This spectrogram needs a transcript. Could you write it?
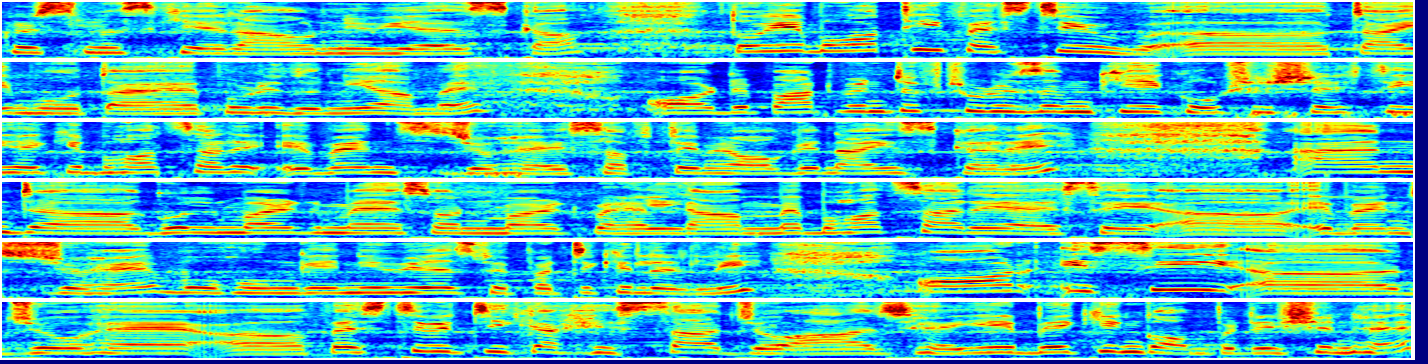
क्रिसमस के अराउंड न्यू ईयर्स का तो ये बहुत ही फेस्टिव टाइम होता है पूरी दुनिया में। और डिपार्टमेंट ऑफ़ टूरिज़्म की ये कोशिश रहती है कि बहुत सारे इवेंट्स जो है इस हफ़्ते में ऑर्गेनाइज करें। एंड गुलमर्ग में सोनमर्ग पहलगाम में बहुत सारे ऐसे इवेंट्स जो है वो होंगे न्यू ईयर्स पे पर्टिकुलरली और इसी uh, जो है फेस्टिविटी का हिस्सा जो आज है ये बेकिंग कंपटीशन है।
